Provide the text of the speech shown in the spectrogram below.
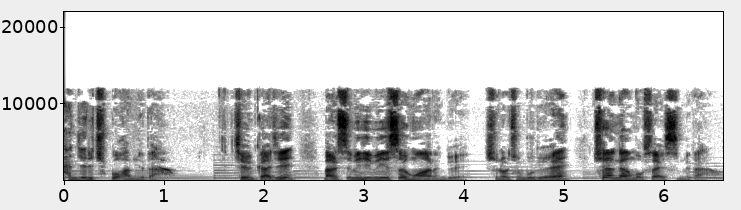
간절히 축복합니다. 지금까지 말씀이 힘이 있어 홍하는 교회 신호 중부교회 최한강 목사였습니다.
